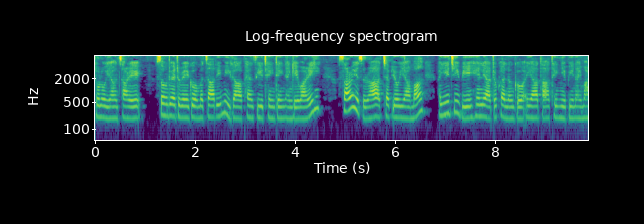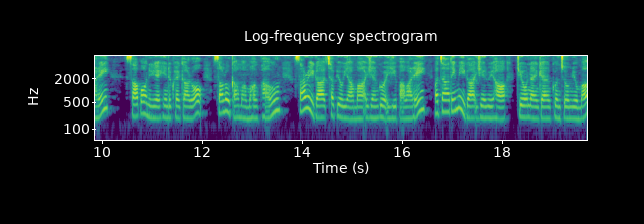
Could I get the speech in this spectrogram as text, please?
ထုတ်လို့ရောင်းချတဲ့စုံတွေတွေကိုမကြသေးမီကဖန်စီထိန်ထိန်နိုင်ခဲ့ပါတယ်။စားရည်ဆိုတာချက်ပြိုရမှာအရေးကြီးပြီးဟင်းလျာတစ်ခွက်လုံးကိုအရာသာထိန်ညစ်ပေးနိုင်ပါတယ်။စားပေါ်နေတဲ့ဟင်းတစ်ခွက်ကတော့စားလို့ကောင်းမှာမဟုတ်ပါဘူး။စားတွေကချက်ပြုတ်ရမှာအရန်ကိုအရေးပါပါတယ်။မကြသေးမီကရဲတွေဟာတရုတ်နိုင်ငံကွန်ဂျိုမြို့မှာ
